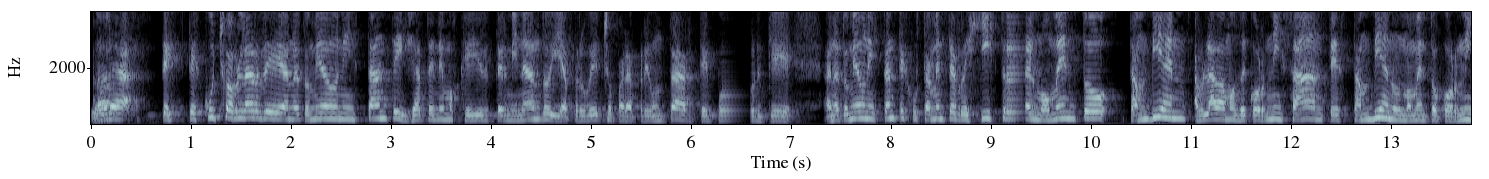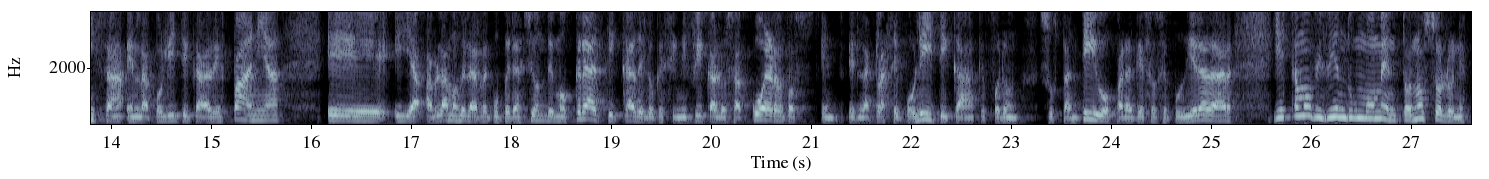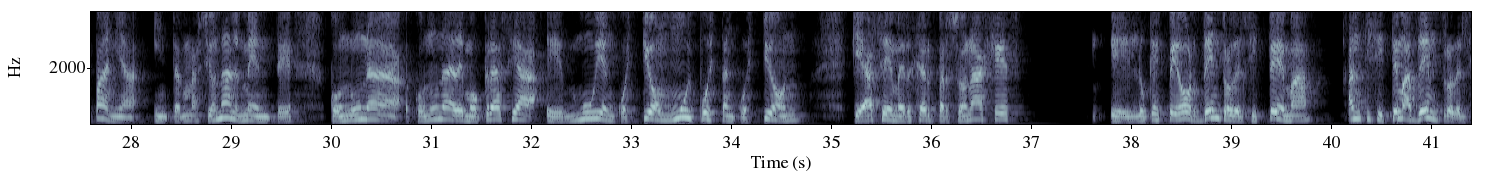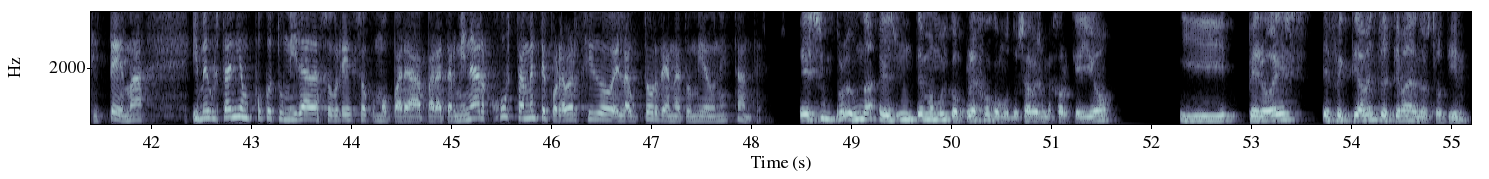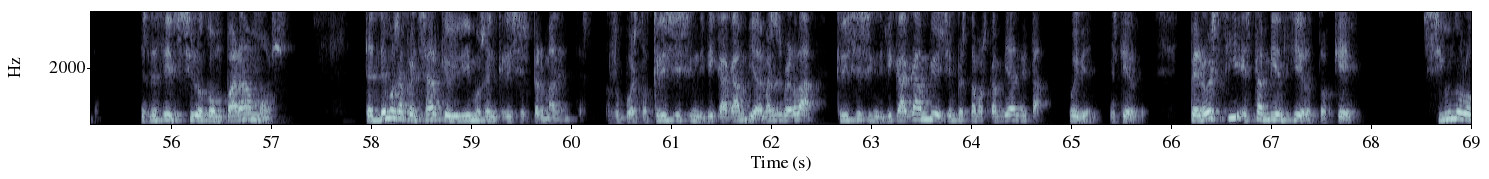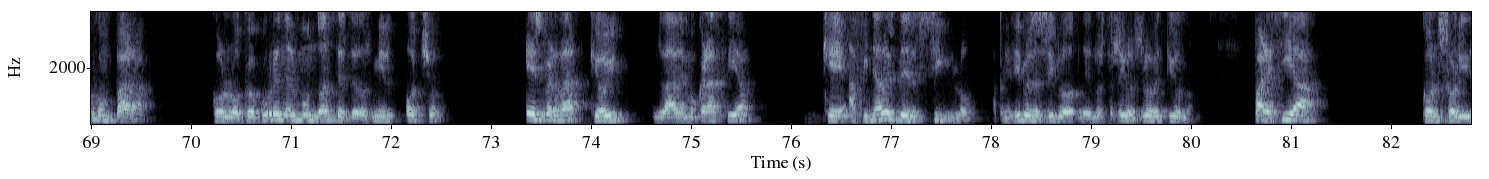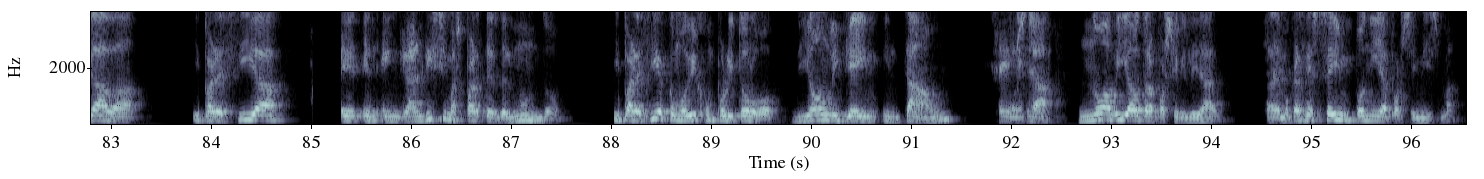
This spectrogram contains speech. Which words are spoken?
Ahora, te, escucho hablar de anatomía de un instante y ya tenemos que ir terminando y aprovecho para preguntarte, porque anatomía de un instante justamente registra el momento también hablábamos de cornisa antes, también un momento cornisa en la política de España, eh, y hablamos de la recuperación democrática, de lo que significan los acuerdos en, la clase política, que fueron sustantivos para que eso se pudiera dar, y estamos viviendo un momento, no solo en España, internacionalmente, con una, con una democracia eh, muy en cuestión, muy puesta en cuestión, que hace emerger personajes, eh, lo que es peor, dentro del sistema, antisistema dentro del sistema. Y me gustaría un poco tu mirada sobre eso como para, terminar, justamente por haber sido el autor de Anatomía de un Instante. Es un, es un tema muy complejo, como tú sabes mejor que yo, y, pero es efectivamente el tema de nuestro tiempo. Es decir, si lo comparamos, tendemos a pensar que vivimos en crisis permanentes. Por supuesto, crisis significa cambio, además es verdad, crisis significa cambio y siempre estamos cambiando y tal. Muy bien, es cierto. Pero es también cierto que si uno lo compara con lo que ocurre en el mundo antes de 2008, es verdad que hoy la democracia, que a finales del siglo, a principios del siglo, de nuestro siglo, el siglo XXI, parecía consolidada y parecía en, grandísimas partes del mundo y parecía, como dijo un politólogo, the only game in town, o sea, no había otra posibilidad, la democracia se imponía por sí misma.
